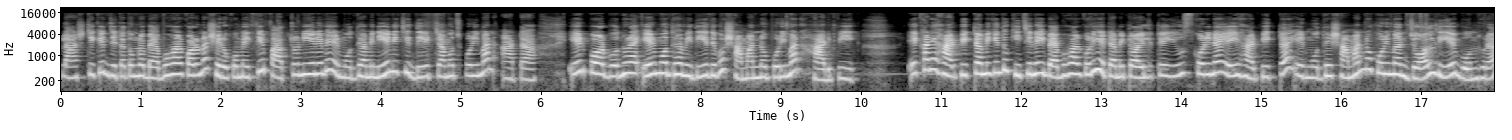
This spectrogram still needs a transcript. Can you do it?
প্লাস্টিকের যেটা তোমরা ব্যবহার করো না, সেরকম একটি পাত্র নিয়ে নেবে। এর মধ্যে আমি নিয়ে নিচ্ছি দেড় চামচ পরিমাণ আটা। এরপর বন্ধুরা এর মধ্যে আমি দিয়ে দেব সামান্য পরিমাণ হারপিক। এখানে হারপিকটা আমি কিন্তু কিচেনেই ব্যবহার করি, এটা আমি টয়লেটে ইউজ করি না। এই হারপিকটা এর মধ্যে সামান্য পরিমাণ জল দিয়ে বন্ধুরা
